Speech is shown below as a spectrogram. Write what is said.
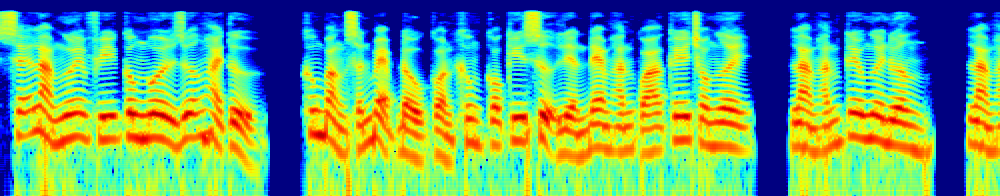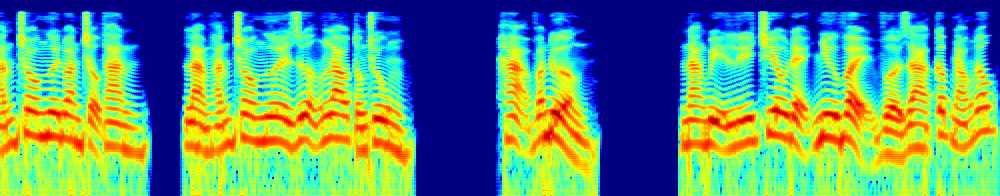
Sẽ làm ngươi phí công nuôi dưỡng hài tử, không bằng sấn bẹp đầu còn không có ký sự liền đem hắn quá kê cho ngươi, làm hắn kêu ngươi nương, làm hắn cho ngươi đoan chậu than, làm hắn cho ngươi dưỡng lao tống trung. Hạ văn đường. Nàng bị lý chiêu đệ như vậy vừa ra cấp náo đốc.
